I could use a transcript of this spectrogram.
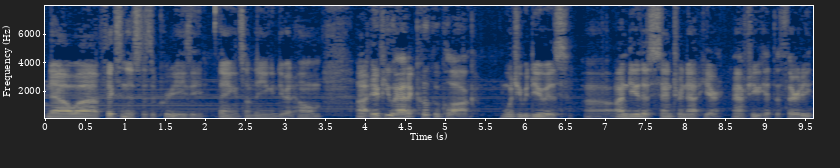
Now, uh, fixing this is a pretty easy thing. It's something you can do at home. Uh, if you had a cuckoo clock, what you would do is uh, undo the center nut here after you hit the 30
